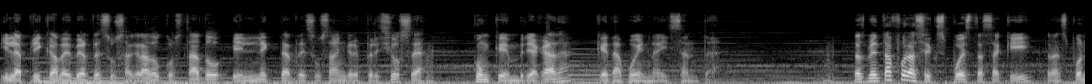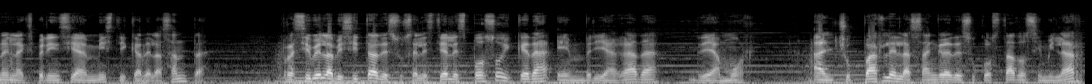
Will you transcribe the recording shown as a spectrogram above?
y le aplica a beber de su sagrado costado el néctar de su sangre preciosa, con que embriagada queda buena y santa. Las metáforas expuestas aquí transponen la experiencia mística de la santa, Recibe la visita de su celestial esposo y queda embriagada de amor, al chuparle la sangre de su costado similar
